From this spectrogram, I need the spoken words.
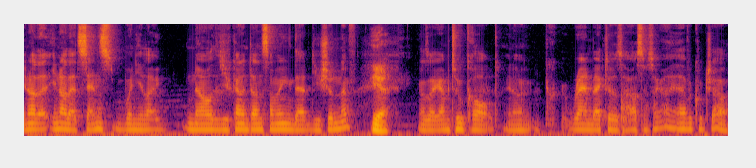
you know that you know that sense when you like know that you've kind of done something that you shouldn't have. Yeah. I was like, I'm too cold, you know. Ran back to his house and was like, oh, yeah, have a quick shower.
